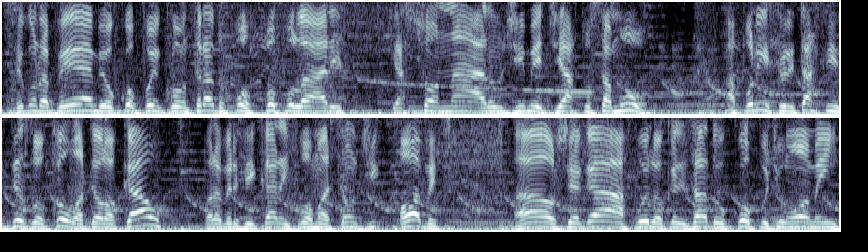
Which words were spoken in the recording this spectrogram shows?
Segundo a PM, o corpo foi encontrado por populares que acionaram de imediato o SAMU. A polícia militar se deslocou até o local para verificar a informação de óbito. Ao chegar, foi localizado o corpo de um homem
